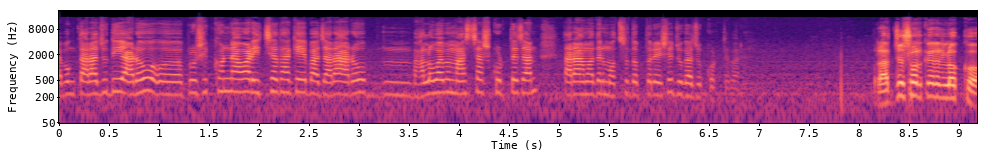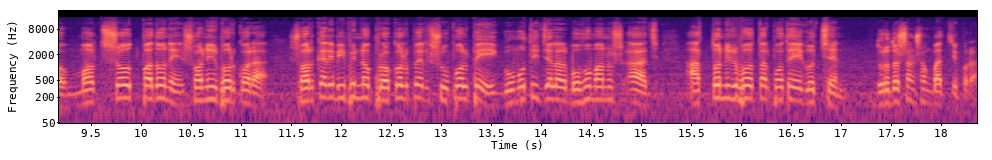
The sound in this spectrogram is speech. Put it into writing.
এবং তারা যদি আরও প্রশিক্ষণ নেওয়ার ইচ্ছে থাকে বা যারা আরও ভালোভাবে মাছ চাষ করতে চান, তারা আমাদের মৎস্য দপ্তরে এসে যোগাযোগ করতে পারে রাজ্য সরকারের লক্ষ্য, মৎস্য উৎপাদনে স্বনির্ভর করা। সরকারি বিভিন্ন প্রকল্পের সুফল পেয়ে গোমতী জেলার বহু মানুষ আজ আত্মনির্ভরতার পথে এগোচ্ছেন। দূরদর্শন সংবাদ ত্রিপুরা।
